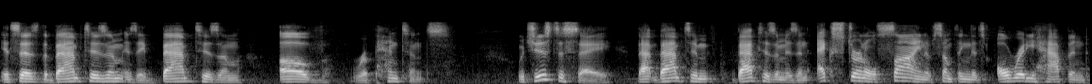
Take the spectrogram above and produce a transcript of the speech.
It says the baptism is a baptism of repentance, which is to say that baptism, baptism is an external sign of something that's already happened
